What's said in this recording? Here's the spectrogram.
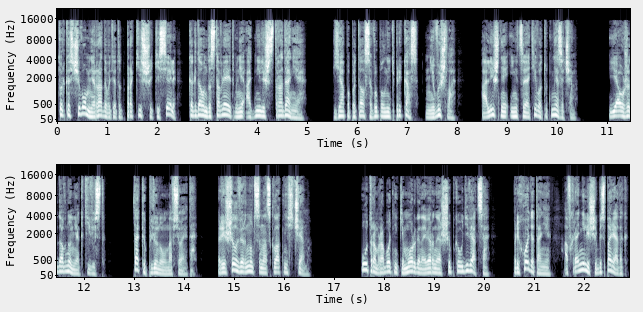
Только с чего мне радовать этот прокисший кисель, когда он доставляет мне одни лишь страдания? Я попытался выполнить приказ, не вышло. А лишняя инициатива тут незачем. Я уже давно не активист. Так и плюнул на все это. Решил вернуться на склад ни с чем. Утром работники морга, наверное, шибко удивятся. Приходят они, а в хранилище беспорядок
